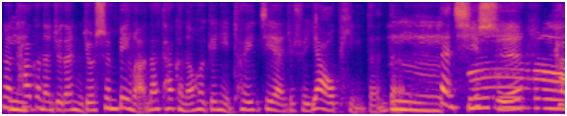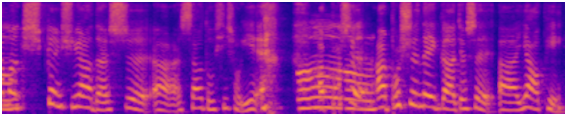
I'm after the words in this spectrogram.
那他可能觉得你就生病了，那他可能会给你推荐就是药品等等，但其实他们更需要的是呃消毒洗手液，而不是而不是那个就是呃药品。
